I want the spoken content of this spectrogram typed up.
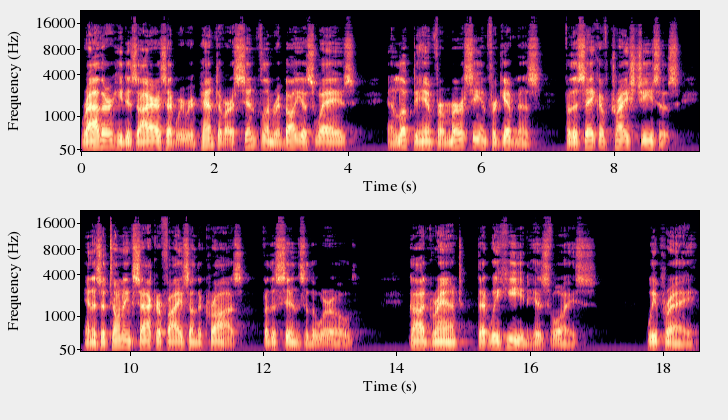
Rather, He desires that we repent of our sinful and rebellious ways and look to Him for mercy and forgiveness for the sake of Christ Jesus and His atoning sacrifice on the cross for the sins of the world. God grant that we heed His voice. We pray.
